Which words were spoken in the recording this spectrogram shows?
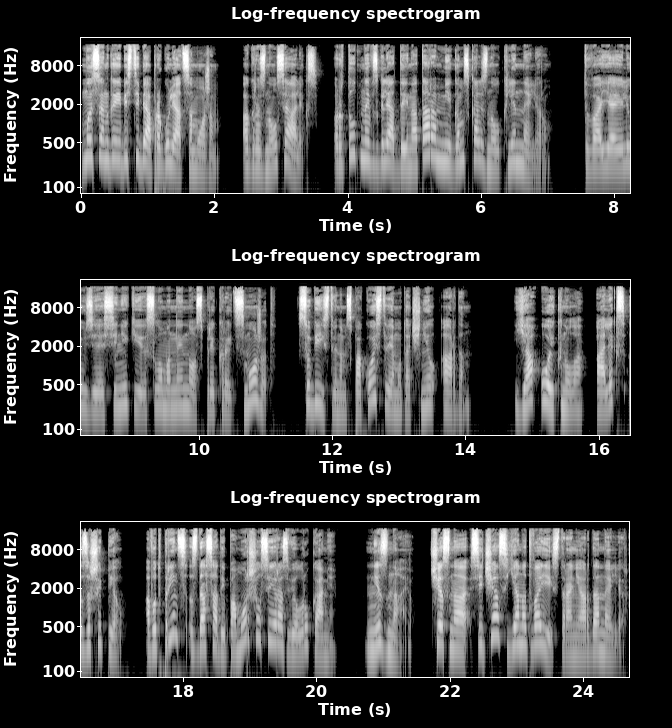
Мы с Энго и без тебя прогуляться можем», – огрызнулся Алекс. Ртутный взгляд Дейнатара мигом скользнул к Линнеллеру. «Твоя иллюзия синяки сломанный нос прикрыть сможет?» С убийственным спокойствием уточнил Ардан. Я ойкнула, Алекс зашипел. А вот принц с досадой поморщился и развел руками. «Не знаю. Честно, сейчас я на твоей стороне, Арданеллер.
